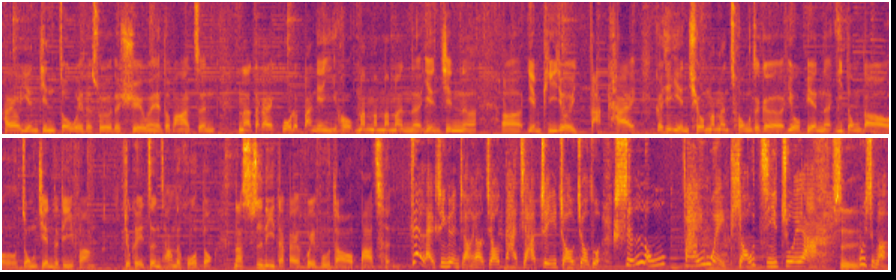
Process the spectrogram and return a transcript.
还有眼睛周围的所有的穴位也都帮他针。那大概过了半年以后，慢慢慢慢的眼睛呢，呃，眼皮就打开，而且眼球慢慢从这个右边呢移动到中间的地方。就可以正常的活动，那视力大概恢复到八成。再来是院长要教大家这一招，叫做神龙摆尾调脊椎啊。是为什么？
